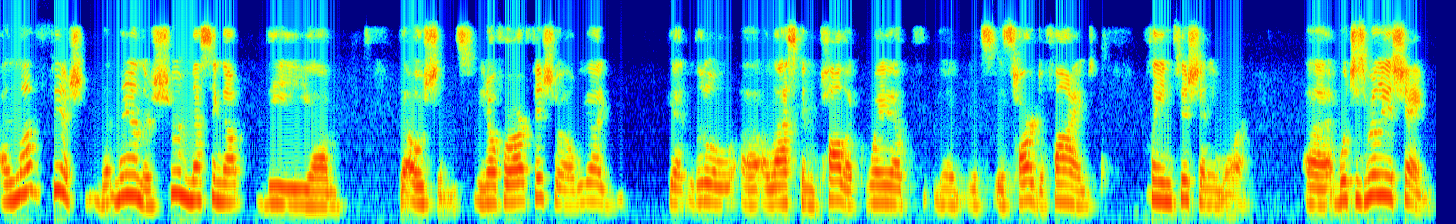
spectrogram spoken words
I love fish, but man, they're sure messing up the um, the oceans. You know, for our fish oil, we got to get little uh, Alaskan pollock way up. You know, it's it's hard to find clean fish anymore, uh, which is really a shame.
